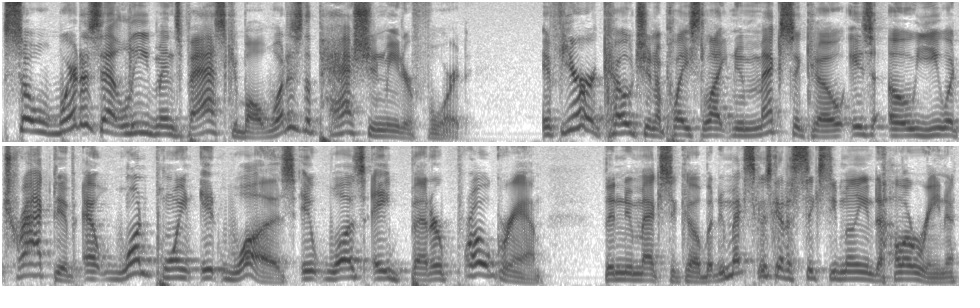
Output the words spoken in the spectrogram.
So where does that leave men's basketball? What is the passion meter for it? If you're a coach in a place like New Mexico, is OU attractive? At one point, it was. It was a better program than New Mexico, but New Mexico's got a $60 million arena,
